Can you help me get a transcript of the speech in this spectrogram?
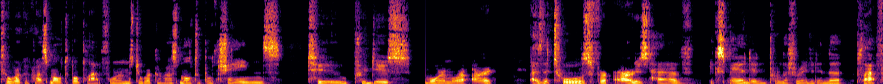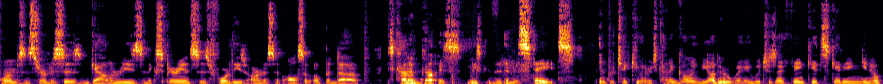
to work across multiple platforms, to work across multiple chains, to produce more and more art as the tools for artists have expanded and proliferated and the platforms and services and galleries and experiences for these artists have also opened up it's kind of got it's at least in the, in the states in particular it's kind of going the other way which is i think it's getting you know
